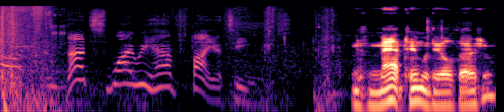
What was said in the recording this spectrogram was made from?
And that's why we have fire teams. Just mapped him with the old fashioned.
